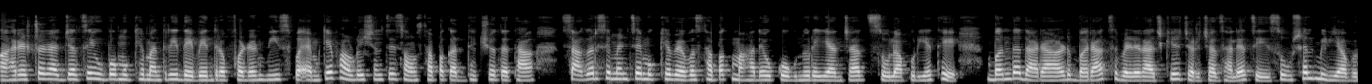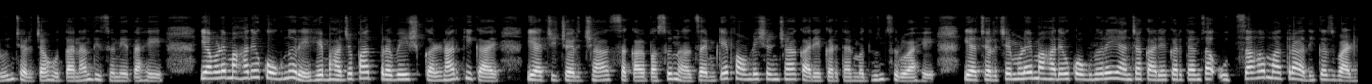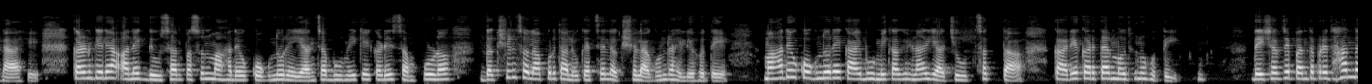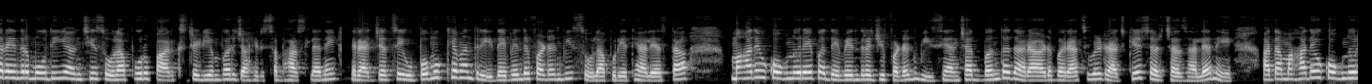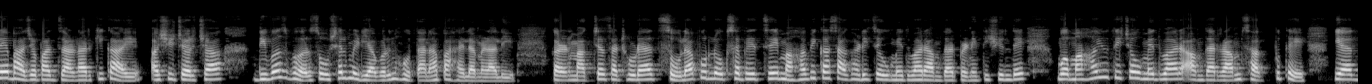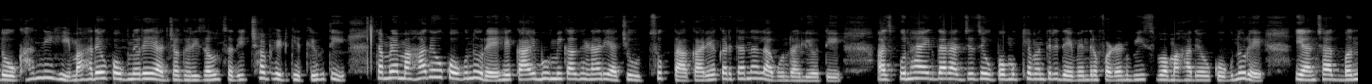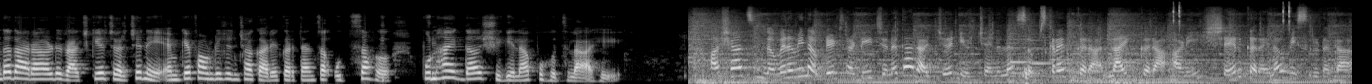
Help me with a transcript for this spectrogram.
महाराष्ट्र राज्याचे उपमुख्यमंत्री देवेंद्र फडणवीस व एम के फाउंडेशनचे संस्थापक अध्यक्ष तथा सागर सिमेंटचे मुख्य व्यवस्थापक महादेव कोगनुरे यांच्यात सोलापूर येथे बंद दाराआड बराच वेळ राजकीय चर्चा झाल्याचे सोशल मीडियावरून चर्चा होताना दिसून येत आहे. यामुळे महादेव कोगनुरे हे भाजपात प्रवेश करणार की काय? याची चर्चा सकाळपासूनच एम के फाउंडेशनच्या कार्यकर्त्यांमधून सुरू आहे. या चर्चेमुळे महादेव कोगनुरे यांच्या कार्यकर्त्यांचा उत्साह मात्र अधिकच वाढला आहे. कारण गेल्या अनेक दिवसांपासून महादेव कोगनुरे यांच्या भूमिकेकडे संपूर्ण दक्षिण सोलापूर तालुक्याचे लक्ष लागून राहिले होते. महादेव कोगनुरे काय भूमिका घेणार याची उत्सुकता कार्यकर्त्यांमधून होती. देशाचे पंतप्रधान नरेंद्र मोदी यांची सोलापूर पार्क स्टेडियमवर जाहीर सभा असल्याने राज्याचे उपमुख्यमंत्री देवेंद्र फडणवीस सोलापूर येथे आले असता महादेव कोगनुरे व देवेंद्रजी फडणवीस यांच्यात बंद दाराआड बराच वेळ राजकीय चर्चा झाल्याने आता महादेव कोगनुरे भाजपात जाणार की काय अशी चर्चा दिवसभर सोशल मीडियावरून होताना पाहायला मिळाली. कारण मागच्याच आठवड्यात सोलापूर लोकसभेचे महाविकास आघाडीचे उमेदवार आमदार प्रणिती शिंदे व महायुतीचे उमेदवार आमदार राम सातपुते या दोघांनीही महादेव कोगनुरे त्यांच्या घरी जाऊन सदिच्छा भेट घेतली होती. त्यामुळे महादेव कोगनुरे हे काय भूमिका घेणार याची उत्सुकता कार्यकर्त्यांना लागून राहिली होती. आज पुन्हा एकदा राज्याचे उपमुख्यमंत्री देवेंद्र फडणवीस व महादेव कोगनुरे यांच्यात बंद दाराआड राजकीय चर्चेने एम के फाउंडेशनच्या कार्यकर्त्यांचा उत्साह पुन्हा एकदा शिगेला पोहोचला आहे. अशाच नवनवीन अपडेटसाठी जनता राज्य न्यूज चॅनलला सबस्क्राईब करा लाईक करा आणि शेअर करायला विसरू नका.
